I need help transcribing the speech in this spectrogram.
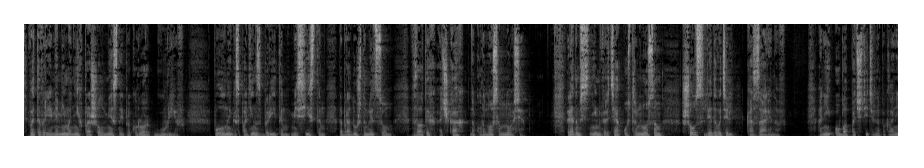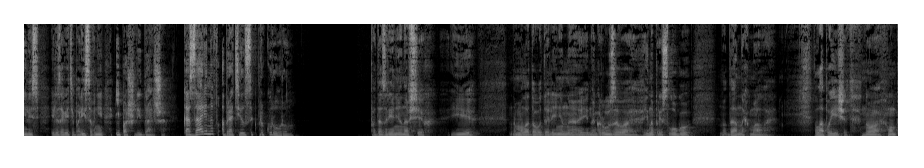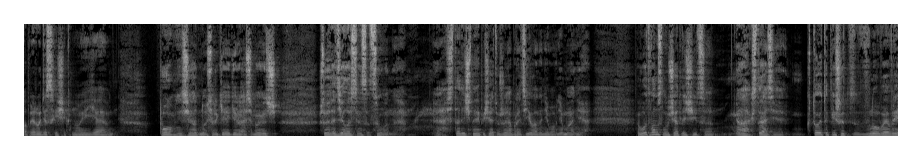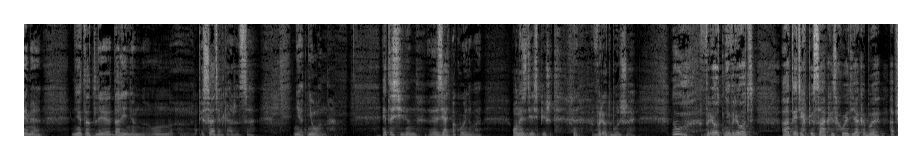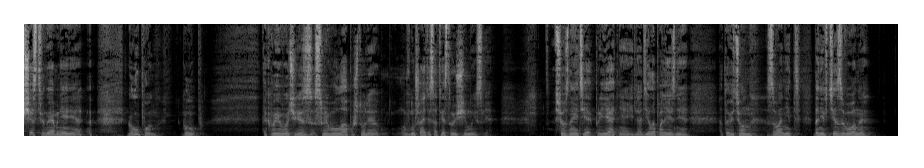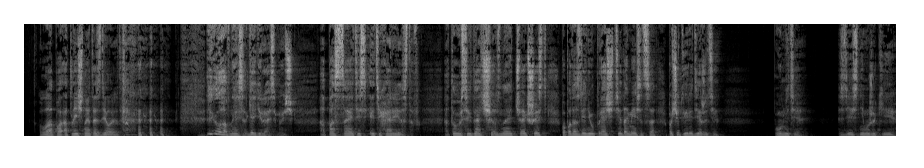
В это время мимо них прошел местный прокурор Гурьев, полный господин с бритым, мясистым, добродушным лицом, в золотых очках на курносом носе. Рядом с ним, вертя острым носом, шел следователь Казаринов – они оба почтительно поклонились Елизавете Борисовне и пошли дальше. Казаринов обратился к прокурору. Подозрения на всех. И на молодого Долинина, и на Грузова, и на прислугу. Но данных мало. Лапа ищет, но он по природе сыщик. Ну и я... Помните одно, Сергей Герасимович, что это дело сенсационное. Столичная печать уже обратила на него внимание. Вот вам случай отличиться. А, кстати, кто это пишет в новое время? Не этот ли Долинин? Он писатель, кажется. Нет, не он. Это Силин, зять покойного. Он и здесь пишет. Врет больше. Ну, врет, не врет. От этих писак исходит якобы общественное мнение. Глуп он, Глуп. Так вы его через своего лапу, что ли, внушаете соответствующие мысли. Все, знаете, приятнее и для дела полезнее, а то ведь он звонит, да не в те звоны. Лапа отлично это сделает. И главное, Сергей Герасимович, опасайтесь этих арестов. А то вы всегда, черт знает, человек шесть по подозрению прячете до месяца, по четыре держите. Помните, здесь не мужики.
